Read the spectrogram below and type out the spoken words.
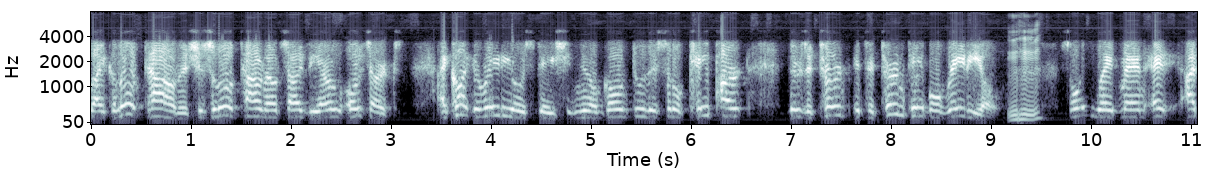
like a little town. It's just a little town outside the Ozarks. I caught your radio station. You know, going through this little K part. There's a turn. It's a turntable radio. Mm-hmm. So anyway, man, I, I,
